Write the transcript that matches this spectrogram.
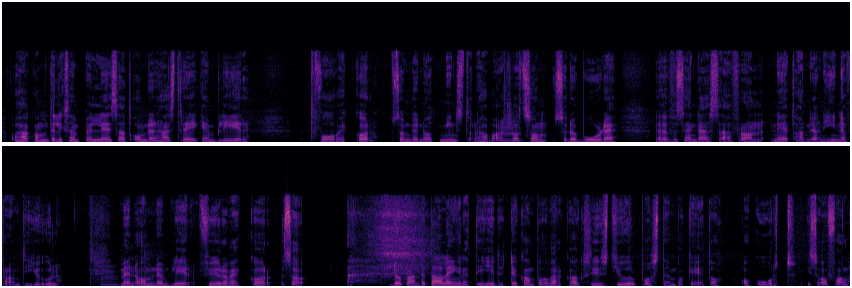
Och här kan man till exempel läsa att om den här strejken blir två veckor, som det nu åtminstone har varslats mm. om, så då borde eh, försändelser från näthandeln hinna fram till jul. Mm. Men om den blir fyra veckor, så då kan det ta längre tid. Det kan påverka också just julposten, paket och, och kort i så fall.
